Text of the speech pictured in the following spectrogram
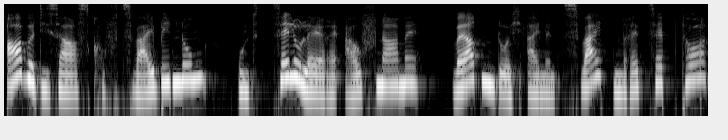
Aber die SARS-CoV-2-Bindung und zelluläre Aufnahme werden durch einen zweiten Rezeptor,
